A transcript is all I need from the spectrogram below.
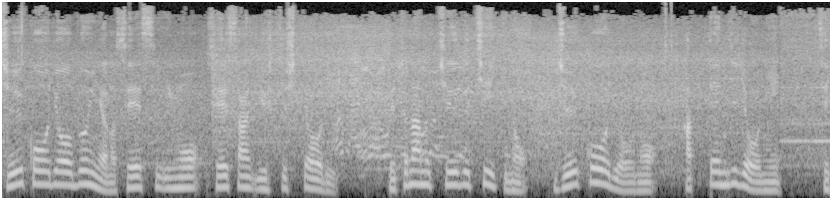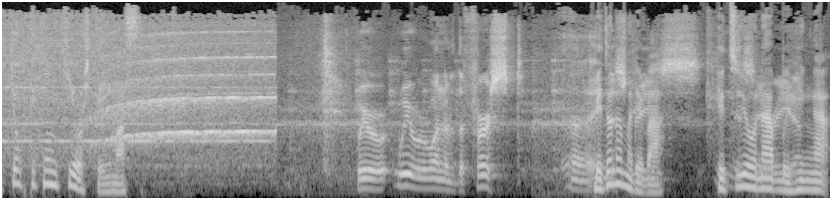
重工業分野の製品を生産輸出しており、ベトナム中部地域の重工業の発展事業に積極的に寄与しています。ベトナムでは必要な部品が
